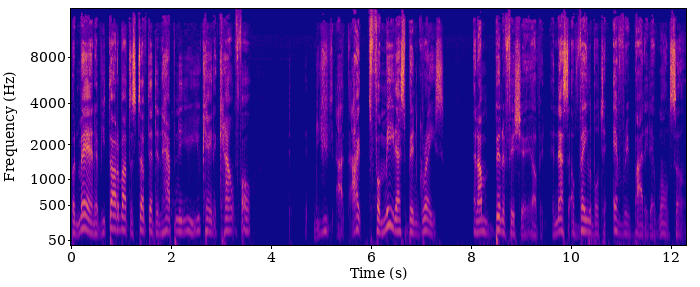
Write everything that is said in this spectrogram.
But man, have you thought about the stuff that didn't happen to you you can't account for? You, I, I, for me, that's been grace and I'm beneficiary of it. And that's available to everybody that wants some.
